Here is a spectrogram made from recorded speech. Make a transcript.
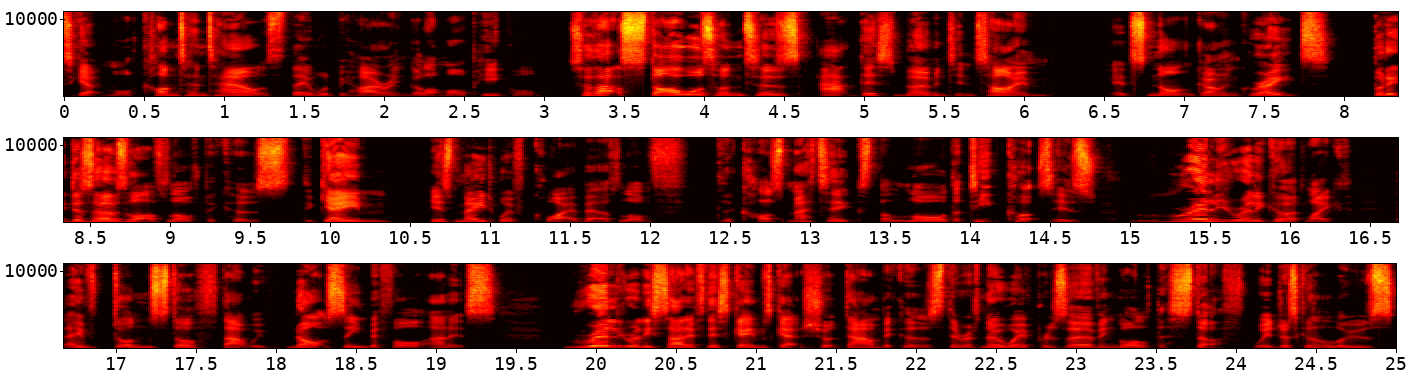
to get more content out, they would be hiring a lot more people. So that's Star Wars Hunters at this moment in time. It's not going great, but it deserves a lot of love because the game is made with quite a bit of love the cosmetics, the lore, the deep cuts is really, really good. Like, they've done stuff that we've not seen before, and it's really, really sad if this game's get shut down because there is no way of preserving all of this stuff. We're just going to lose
